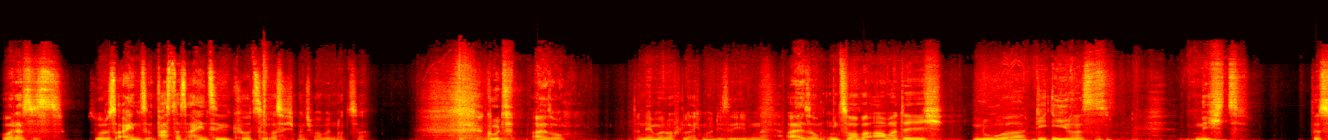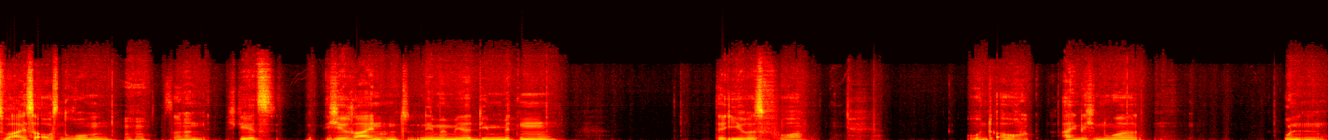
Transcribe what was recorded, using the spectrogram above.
aber das ist so das einzige, fast das einzige Kürzel, was ich manchmal benutze. Gut, also dann nehmen wir doch gleich mal diese Ebene. Also, und zwar bearbeite ich nur die Iris, nicht das Weiße außenrum, sondern ich gehe jetzt hier rein und nehme mir die Mitten der Iris vor. Und auch eigentlich nur unten.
